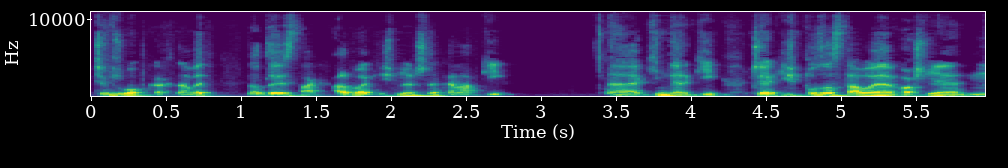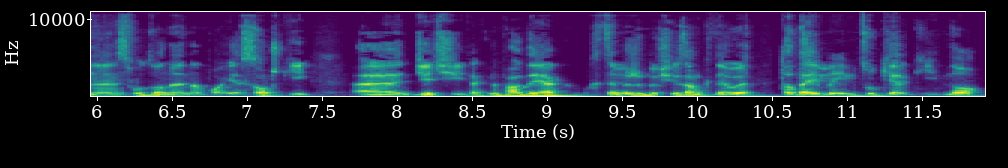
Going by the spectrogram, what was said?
czy w żłobkach nawet. No to jest tak, albo jakieś mleczne kanapki, kinderki, czy jakieś pozostałe właśnie słodzone napoje, soczki. E, Dzieci tak naprawdę jak chcemy, żeby się zamknęły, to dajmy im cukierki. No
